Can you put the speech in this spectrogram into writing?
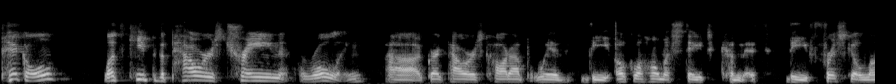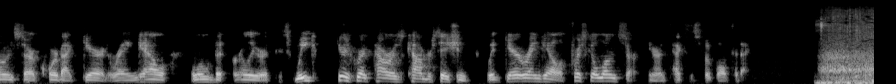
Pickle, let's keep the Powers train rolling. Uh, Greg Powers caught up with the Oklahoma State commit, the Frisco Lone Star quarterback Garrett Rangel, a little bit earlier this week. Here's Greg Powers' conversation with Garrett Rangel Frisco Lone Star here on Texas Football Today.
